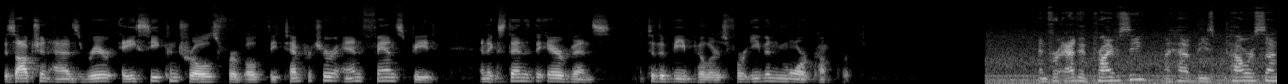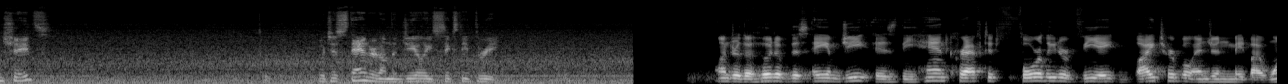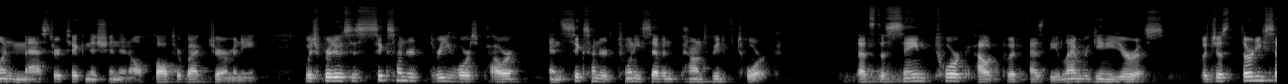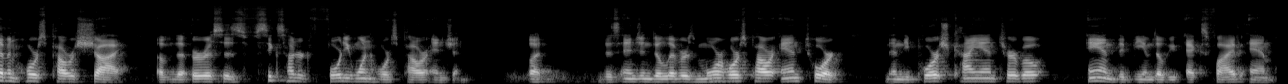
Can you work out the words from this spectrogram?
This option adds rear AC controls for both the temperature and fan speed and extends the air vents to the B-pillars for even more comfort. And for added privacy, I have these power sunshades, which is standard on the GLE 63. Under the hood of this AMG is the handcrafted 4-liter V8 bi-turbo engine made by one master technician in Affalterbach, Germany, which produces 603 horsepower and 627 pound-feet of torque. That's the same torque output as the Lamborghini Urus, but just 37 horsepower shy of the Urus's 641 horsepower engine. But this engine delivers more horsepower and torque than the Porsche Cayenne Turbo and the BMW X5M.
